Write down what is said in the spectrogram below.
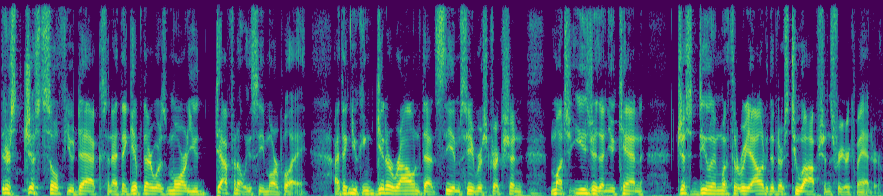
there's just so few decks, and I think if there was more, you'd definitely see more play. I think you can get around that CMC restriction much easier than you can just dealing with the reality that there's two options for your commander.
